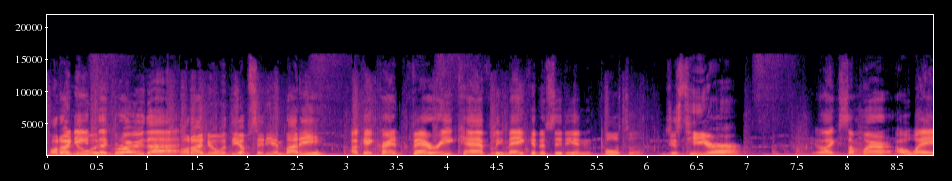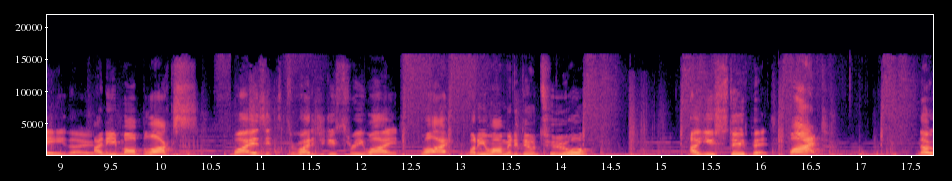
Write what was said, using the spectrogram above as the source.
What do we I do need with to grow that. what do I do with the obsidian, buddy? Okay, Crane, very carefully make an obsidian portal. Just here? Like somewhere away though. I need more blocks. Why is it? Why did you do three wide? Well, I what do you want me to do? Two? Are you stupid? What? No,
